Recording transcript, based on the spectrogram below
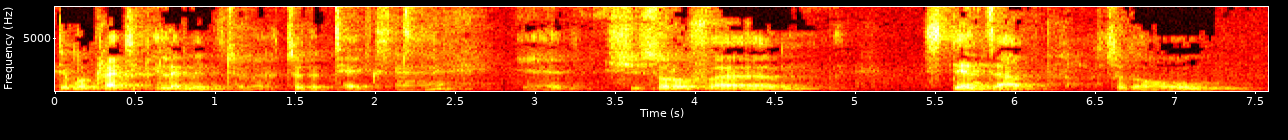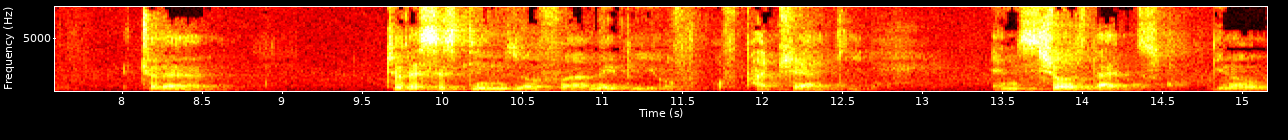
democratic element to the to the text. Mm-hmm. She sort of um, stands up to the whole to the to the systems of uh, maybe of, of patriarchy, and shows that you know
